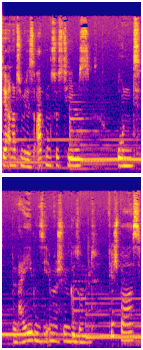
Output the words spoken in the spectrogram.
der Anatomie des Atmungssystems und bleiben Sie immer schön gesund. Viel Spaß!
